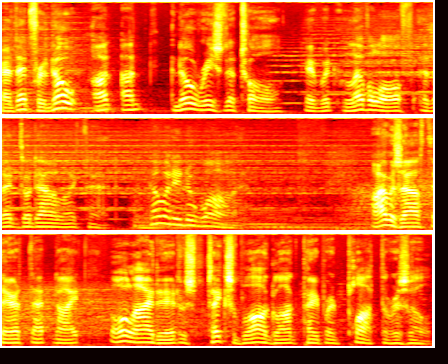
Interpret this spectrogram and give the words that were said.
And then for no, on, on, no reason at all, it would level off and then go down like that. Nobody knew why. I was out there that night. All I did was take some log log paper and plot the result.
